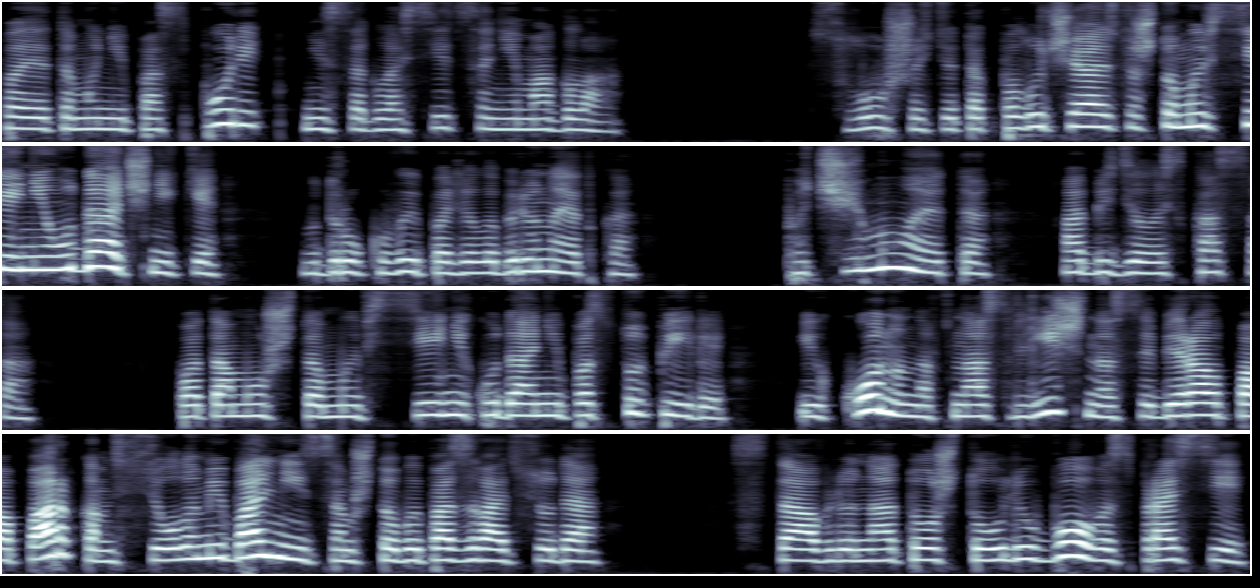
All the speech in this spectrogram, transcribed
Поэтому ни поспорить, ни согласиться не могла. «Слушайте, так получается, что мы все неудачники!» Вдруг выпалила брюнетка. «Почему это?» — обиделась коса. «Потому что мы все никуда не поступили. И Кононов нас лично собирал по паркам, селам и больницам, чтобы позвать сюда. Ставлю на то, что у любого спроси,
